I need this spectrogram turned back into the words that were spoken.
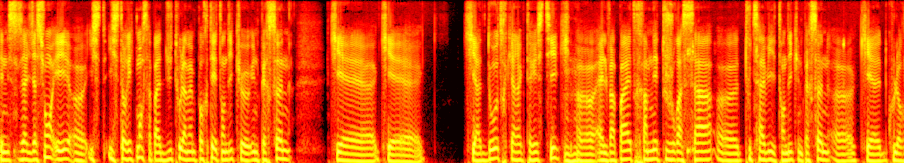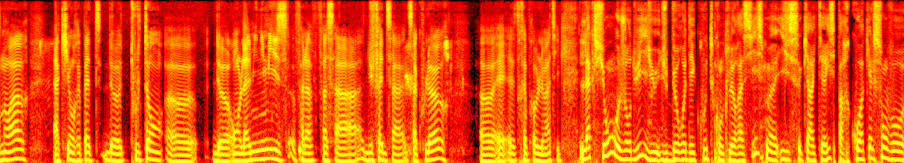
une, essentialisation et euh, historiquement, ça n'a pas du tout la même portée, tandis qu'une personne qui est, qui est, qui a d'autres caractéristiques, mhm. euh, elle va pas être ramenée toujours à ça euh, toute sa vie. Tandis qu'une personne euh, qui est de couleur noire, à qui on répète de, tout le temps on la minimise face à, du fait de sa couleur. Euh, est, très problématique. L'action aujourd'hui du, bureau d'écoute contre le racisme, il se caractérise par quoi? Quels sont vos,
